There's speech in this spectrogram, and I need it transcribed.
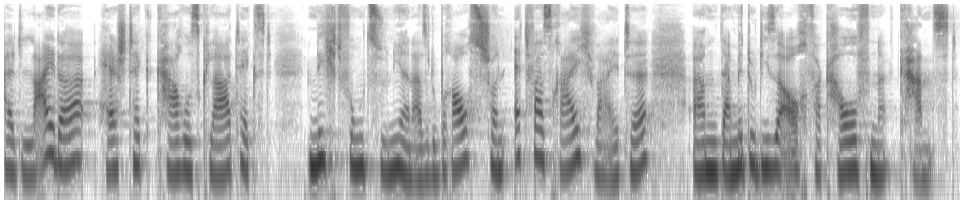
halt leider, Hashtag Karos Klartext, nicht funktionieren. Also du brauchst schon etwas Reichweite, ähm, damit du diese auch verkaufen kannst.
